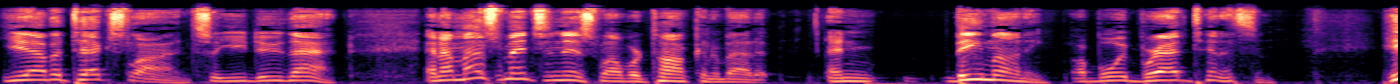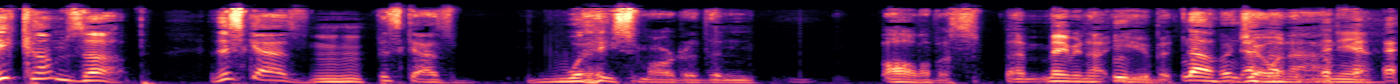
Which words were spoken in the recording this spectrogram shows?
You have a text line, so you do that. And I must mention this while we're talking about it. And B Money, our boy Brad Tennyson, he comes up. This guy's mm-hmm. this guy's way smarter than all of us. Uh, maybe not you, but no, Joe no. and I. Yeah.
